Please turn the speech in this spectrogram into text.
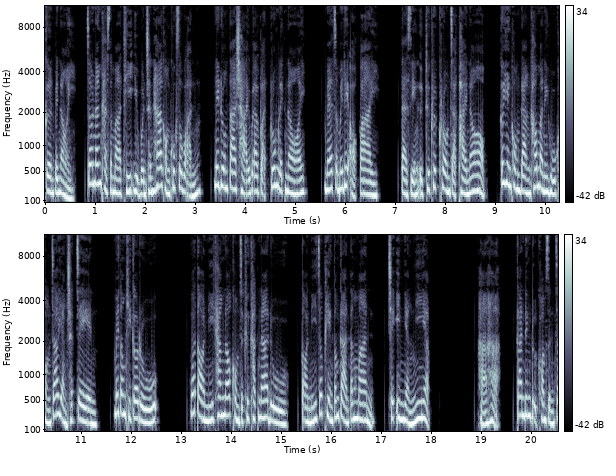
เกินไปหน่อย เจ้านั่งขัดสมาธิอยู่บนชั้นห้าของคุกสวรรค์ ในดวงตาฉายแววกลัดกลุ้มเล็กน้อย แม้จะไม่ได้ออกไป แต่เสียงอึกทึกครึกโครมจากภายนอก ก็ยังคงดังเข้ามาในหูของเจ้าอย่างชัดเจน ไม่ต้องคิดก็รู้ ว่าตอนนี้ข้างนอกคงจะคึกคักหน้าดู ตอนนี้เจ้าเพียงต้องการตั้งมั่น เช็คอินอย่างเงียบหาหะการดึงดูดความสนใจ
